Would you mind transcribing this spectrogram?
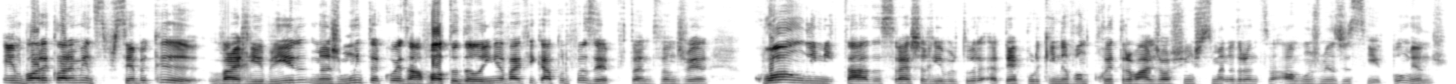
embora claramente se perceba que vai reabrir, mas muita coisa à volta da linha vai ficar por fazer. Portanto, vamos ver quão limitada será esta reabertura, até porque ainda vão decorrer trabalhos aos fins de semana durante alguns meses a seguir, pelo menos.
